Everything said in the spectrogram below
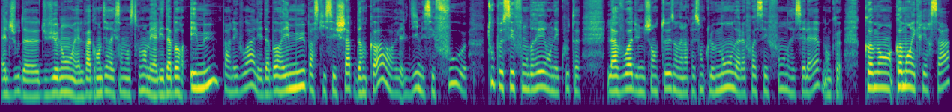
elle joue du violon et elle va grandir avec son instrument, mais elle est d'abord émue par les voix, elle est d'abord émue par ce qui s'échappe d'un corps. Elle dit mais c'est fou, tout peut s'effondrer. On écoute la voix d'une chanteuse, on a l'impression que le monde à la fois s'effondre et s'élève. Donc euh, comment comment écrire ça?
